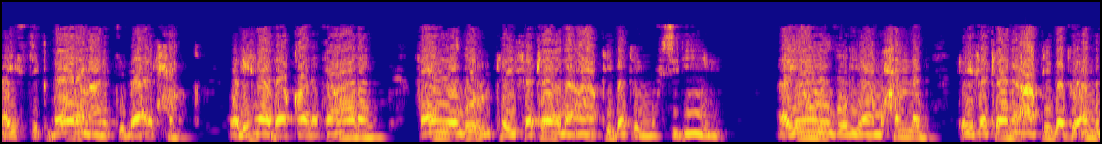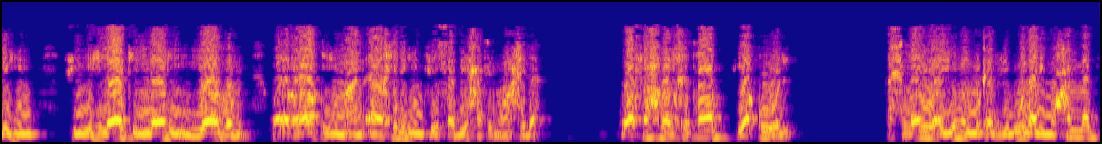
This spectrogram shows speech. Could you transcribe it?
أي استكبارا عن اتباع الحق. ولهذا قال تعالى فانظر كيف كان عاقبة المفسدين. أي انظر يا محمد كيف كان عاقبة أمرهم في إهلاك الله إياهم وإغراقهم عن آخرهم في صبيحة واحدة. وفحوى الخطاب يقول أحذروا أيها المكذبون لمحمد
